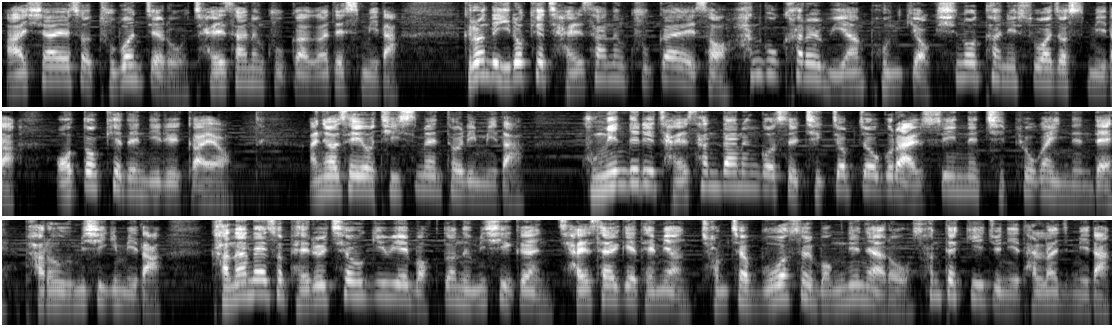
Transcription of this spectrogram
아시아에서 두 번째로 잘 사는 국가가 됐습니다. 그런데 이렇게 잘 사는 국가에서 한국화를 위한 본격 신호탄이 쏘아졌습니다. 어떻게 된 일일까요? 안녕하세요. 디스멘털입니다. 국민들이 잘 산다는 것을 직접적으로 알 수 있는 지표가 있는데 바로 음식입니다. 가난해서 배를 채우기 위해 먹던 음식은 잘 살게 되면 점차 무엇을 먹느냐로 선택 기준이 달라집니다.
